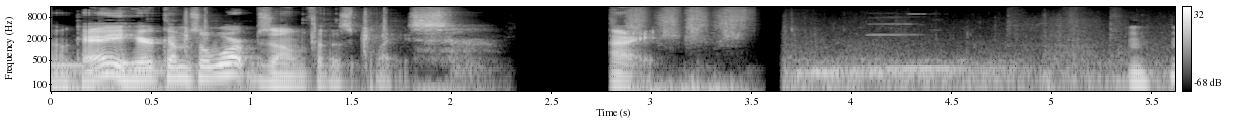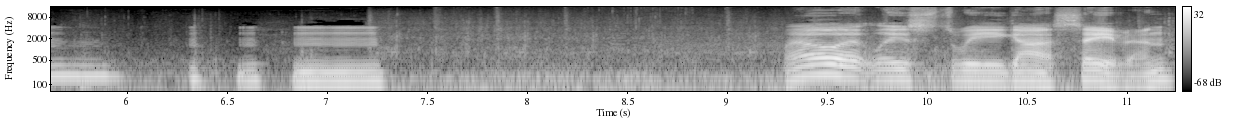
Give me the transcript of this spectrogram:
Okay, here comes a warp zone for this place. Alright. Mm-hmm. Mm-hmm. Well, at least we got a saving.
